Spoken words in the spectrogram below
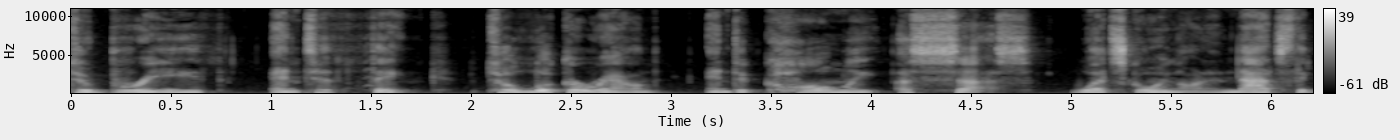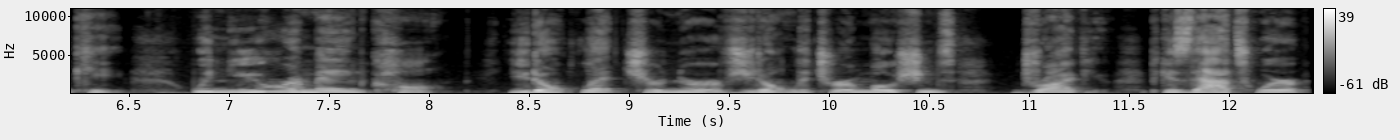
to breathe and to think, to look around and to calmly assess what's going on. And that's the key. When you remain calm, you don't let your nerves, you don't let your emotions drive you because that's where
